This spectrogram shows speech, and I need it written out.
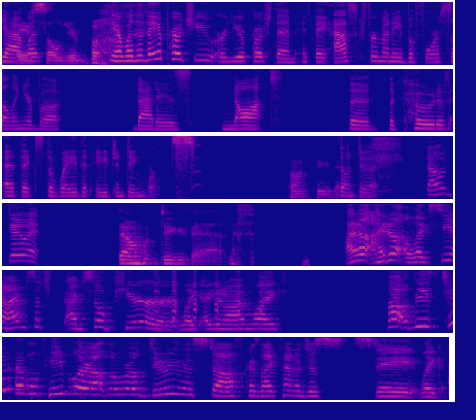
yeah they've what- sold your book. yeah whether they approach you or you approach them if they ask for money before selling your book that is not the the code of ethics the way that agenting works don't do that. Don't do it. don't do it don't do that i don't i don't like see i'm such i'm so pure like you know i'm like oh, these terrible people are out in the world doing this stuff because i kind of just stay like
